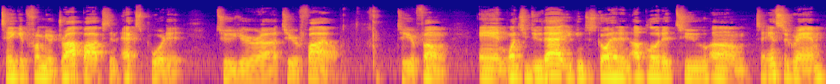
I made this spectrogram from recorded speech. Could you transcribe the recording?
take it from your Dropbox and export it to your uh, to your file, to your phone. And once you do that, you can just go ahead and upload it to um, to Instagram,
